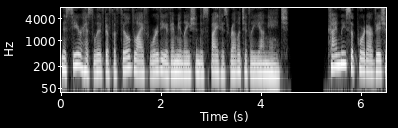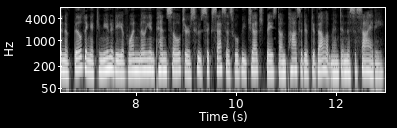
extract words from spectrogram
Nasir has lived a fulfilled life worthy of emulation despite his relatively young age. Kindly support our vision of building a community of 1 million Penn soldiers whose successes will be judged based on positive development in the society.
